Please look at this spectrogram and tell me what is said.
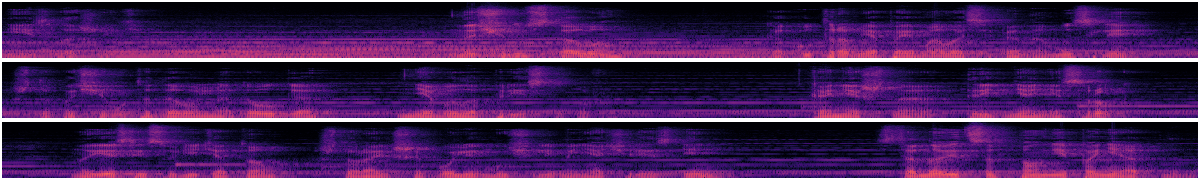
не изложить. Начну с того, как утром я поймала себя на мысли, что почему-то довольно долго не было приступов. Конечно, три дня не срок, но если судить о том, что раньше боли мучили меня через день, становится вполне понятным,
